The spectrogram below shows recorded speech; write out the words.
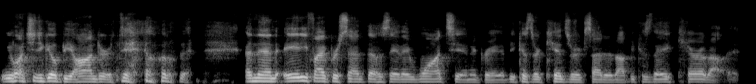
we, want you to go beyond Earth Day a little bit. And then 85% they'll say they want to integrate it because their kids are excited about because they care about it.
